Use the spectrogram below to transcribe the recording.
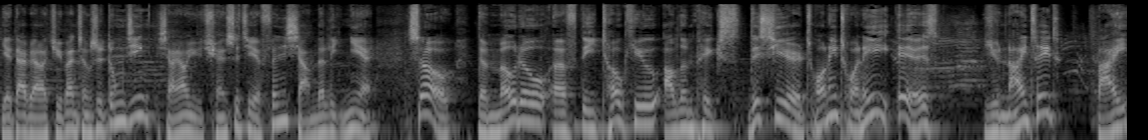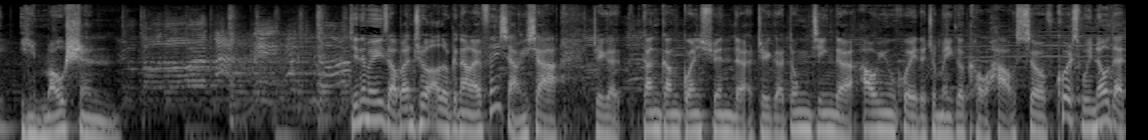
也代表了举办城市东京想要与全世界分享的理念。So, the motto of the Tokyo Olympics this year, 2020, is United by Emotion. 今天美语早班车，奥德跟大家来分享一下这个刚刚官宣的这个东京的奥运会的这么一个口号。So of course we know that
